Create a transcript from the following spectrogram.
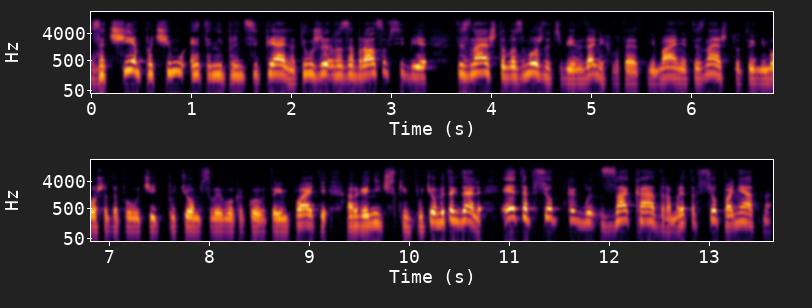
Зачем? Почему? Это не принципиально. Ты уже разобрался в себе. Ты знаешь, что, возможно, тебе иногда не хватает внимания. Ты знаешь, что ты не можешь это получить путем своего какого-то эмпатии, органическим путем и так далее. Это все как бы за кадром. Это все понятно.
